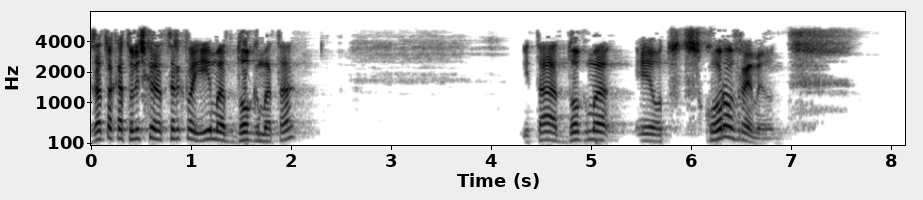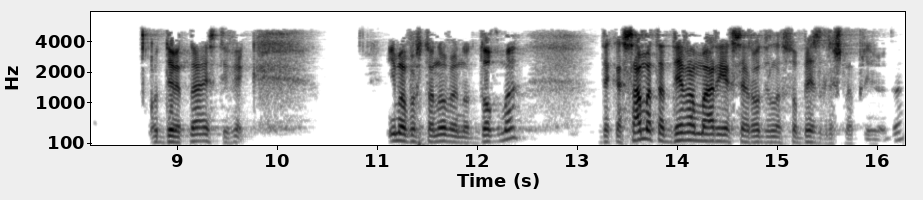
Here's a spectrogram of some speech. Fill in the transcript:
Затоа католичката црква има догмата и таа догма е од скоро време, од, од 19 век. Има востановено догма дека самата Дева Марија се родила со безгрешна природа,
